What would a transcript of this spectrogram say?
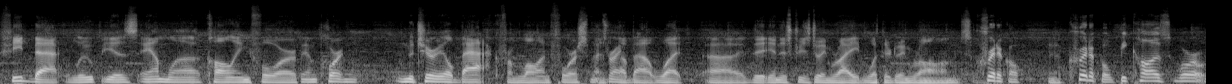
feedback loop is AMLA calling for important material back from law enforcement right. about what uh, the industry is doing right and what they're doing wrong. So, critical, yeah. critical, because we're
